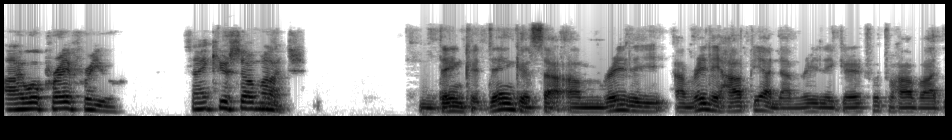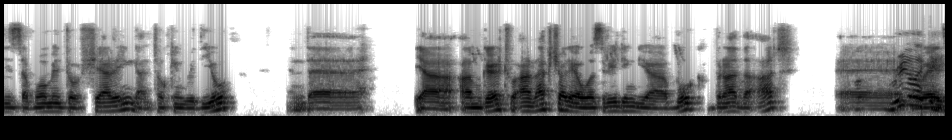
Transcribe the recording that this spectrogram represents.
I will pray for you. Thank you so much. Thank you, thank you, sir. I'm really, I'm really happy, and I'm really grateful to have uh, this moment of sharing and talking with you. And uh, yeah, I'm grateful. And actually, I was reading your book, Brother Earth. Uh, really?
